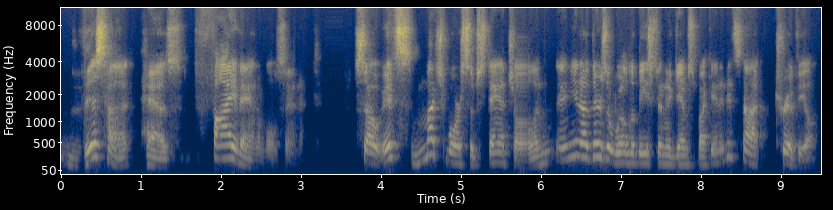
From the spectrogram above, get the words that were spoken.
this hunt has five animals in it. So it's much more substantial and, and you know there's a wildebeest and a gemsbok in it. It's not trivial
